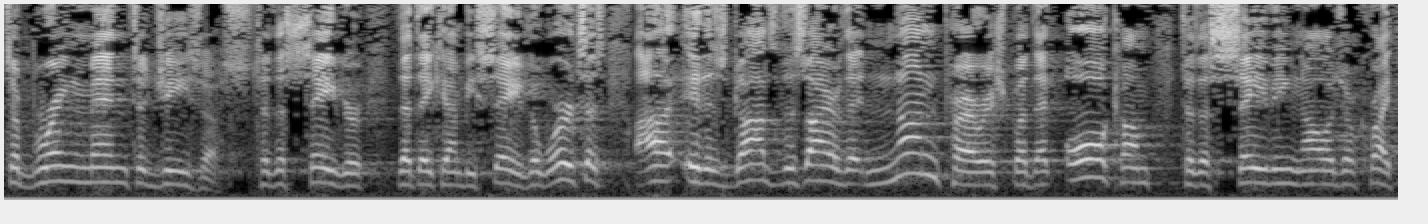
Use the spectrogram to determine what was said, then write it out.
to bring men to Jesus, to the Savior, that they can be saved. The Word says, uh, it is God's desire that none perish, but that all come to the saving knowledge of Christ.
